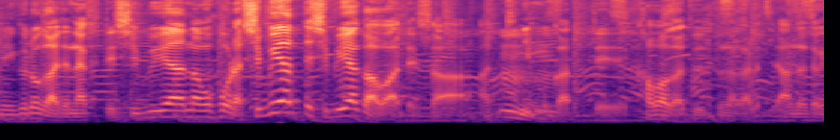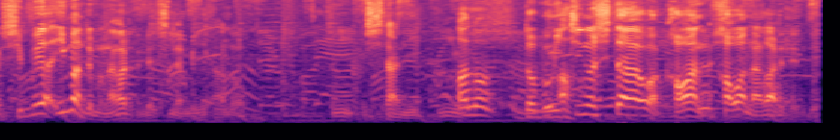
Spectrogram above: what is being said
目黒川じゃなくて渋谷のほら渋谷って渋谷川でさあっちに向かって川がずっと流れててあのだから渋谷今でも流れてるねちなみにあのに下にあの道の下は川川流れてる。ね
